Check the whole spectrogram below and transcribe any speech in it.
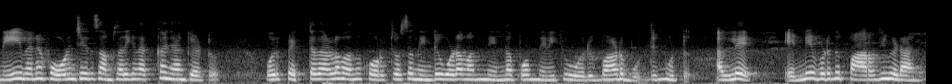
നീ ഇവനെ ഫോൺ ചെയ്ത് സംസാരിക്കുന്നതൊക്കെ ഞാൻ കേട്ടു. ഒരു പെറ്റതള്ള വന്ന് കുറച്ച് ദിവസം നിന്റെ കൂടെ വന്ന് നിന്നപ്പോൾ എനിക്ക് ഒരുപാട് ബുദ്ധിമുട്ട്. അല്ലേ? എന്നെ ഇവിടുന്ന് പറഞ്ഞു വിടാനും.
